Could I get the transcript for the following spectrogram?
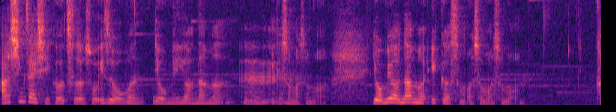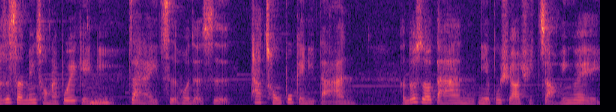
阿信在写歌词的时候，一直有问有没有那么一个什么什么，有没有那么一个什么什么什么。可是生命从来不会给你再来一次，或者是他从不给你答案。很多时候答案你也不需要去找，因为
